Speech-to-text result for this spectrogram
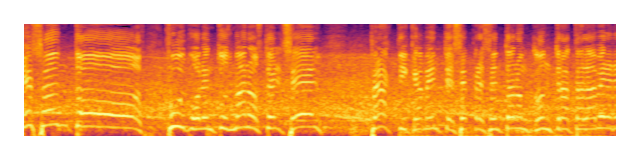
De Santos. Fútbol en tus manos, Telcel. Prácticamente se presentaron contra Talavera en el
